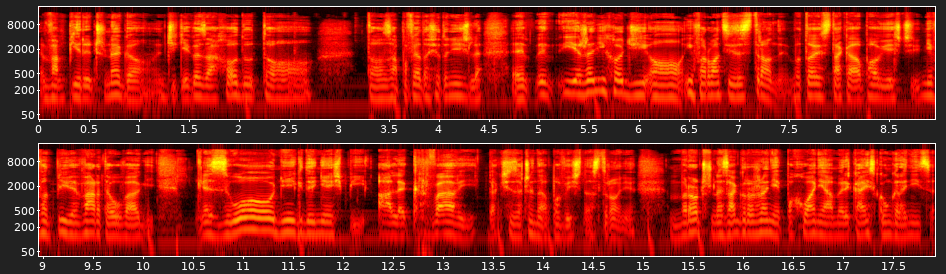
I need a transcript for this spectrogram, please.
wampirycznego, dzikiego zachodu, to to zapowiada się to nieźle. E, jeżeli chodzi o informacje ze strony, bo to jest taka opowieść niewątpliwie warta uwagi. Zło nigdy nie śpi, ale krwawi. Tak się zaczyna opowieść na stronie. Mroczne zagrożenie pochłania amerykańską granicę.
